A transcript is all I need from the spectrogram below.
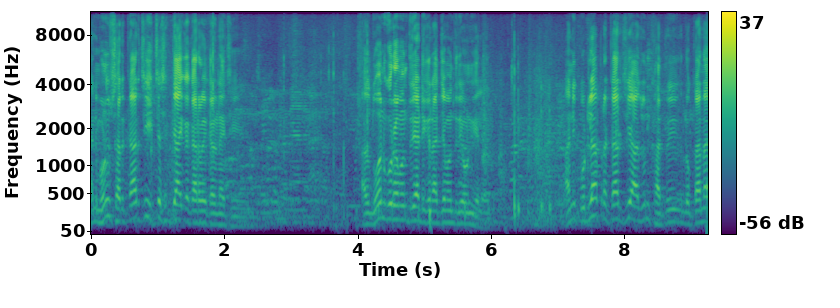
आणि म्हणून सरकारची इच्छाशक्ती आहे का कारवाई करण्याची? आता दोन गृहमंत्री या ठिकाणी राज्यमंत्री येऊन गेले. आणि कुठल्या प्रकारची अजून खात्री लोकांना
